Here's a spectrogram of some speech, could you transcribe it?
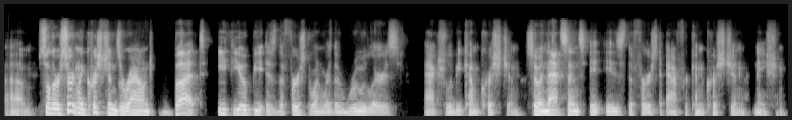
Um, so there are certainly Christians around, but Ethiopia is the first one where the rulers actually become Christian. So in that sense, it is the first African Christian nation.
